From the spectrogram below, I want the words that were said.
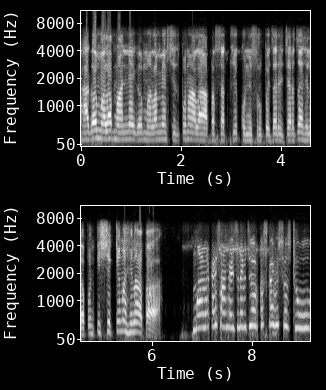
अगं मला मान्य आहे ग. मला मेसेज पण आला. आता सातशे एकोणीस रुपयाचा रिचार्ज झालेला पण ती शक्य नाही ना आता. मला काही सांगायचं नाही. मी तुझ्यावर कसं काय विश्वास ठेवू?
